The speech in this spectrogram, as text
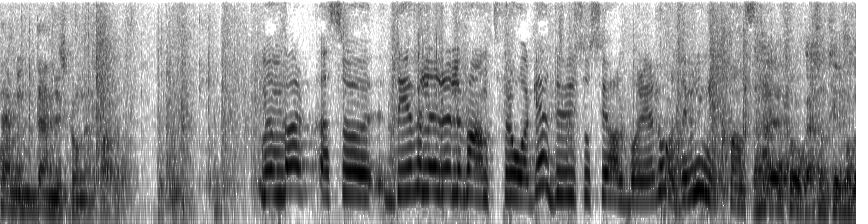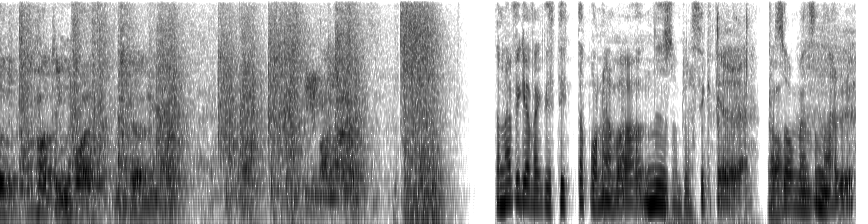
Nej, men den diskussionen tar vi. Men var, alltså, det är väl en relevant fråga? Du är socialborgarråd, det är väl inget konstigt? Det här är en fråga som till och med gått, har till och med varit Den här fick jag faktiskt titta på när jag var ny som pressekreterare. Som en sån här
